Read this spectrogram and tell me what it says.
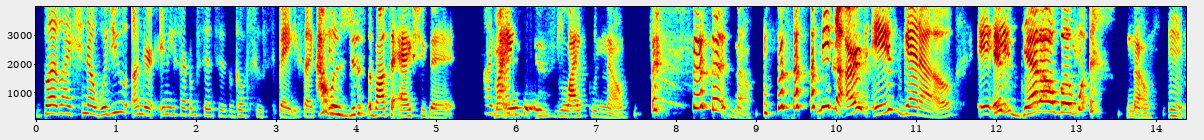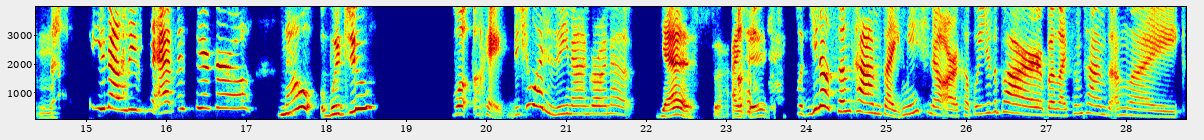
But like, you know, would you under any circumstances go to space? Like I was just about to ask you that. Like, My I, answer is likely no. no. I mean, the Earth is ghetto. It it's is, ghetto, but what? No. Mm-mm. You're not leaving the atmosphere, girl. No. Would you? Well, okay. Did you watch Zenon growing up? Yes, I okay. did. But you know, sometimes like me and Chanel are a couple years apart, but like sometimes I'm like,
